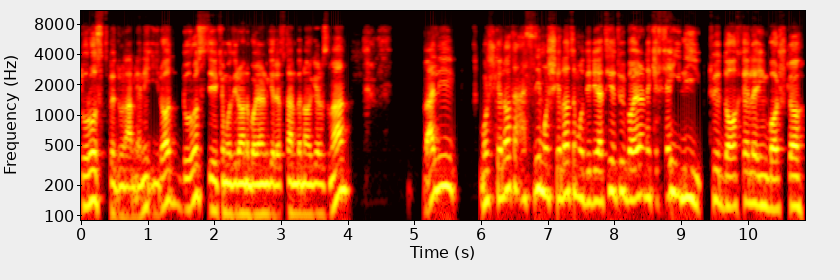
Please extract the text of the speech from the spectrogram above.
درست بدونم. یعنی ایراد درستیه که مدیران بایرن گرفتن به ناگلزمن. ولی مشکلات اصلی مشکلات مدیریتی توی بایرنه که خیلی توی داخل این باشگاه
